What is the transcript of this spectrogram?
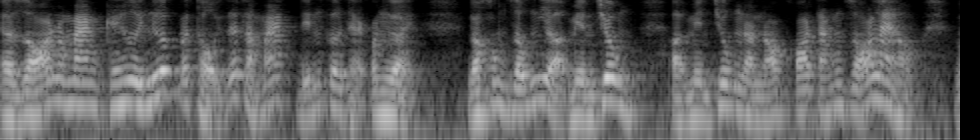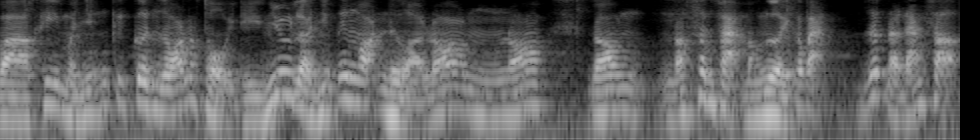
ạ? Gió nó mang cái hơi nước, nó thổi rất là mát đến cơ thể con người. Nó không giống như ở miền Trung. Ở miền Trung là nó có nắng gió lào và khi mà những cái cơn gió nó thổi thì như là những cái ngọn lửa nó nó nó nó xâm phạm vào người các bạn. Rất là đáng sợ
